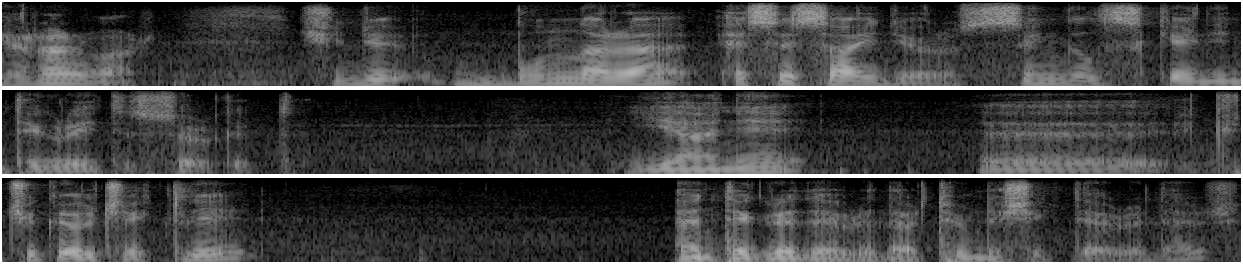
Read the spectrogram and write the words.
yarar var. Şimdi bunlara SSI diyoruz. Single Scale Integrated Circuit. Yani küçük ölçekli entegre devreler, tümleşik devreler.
